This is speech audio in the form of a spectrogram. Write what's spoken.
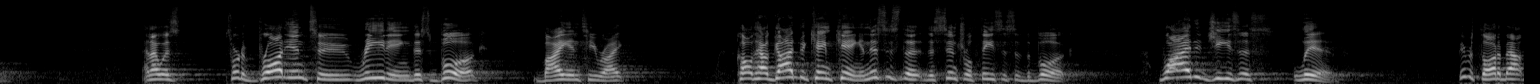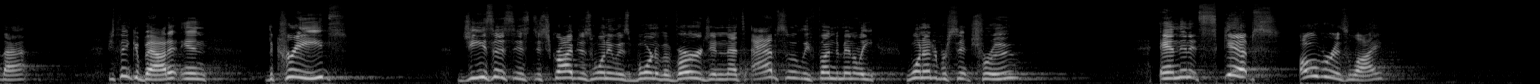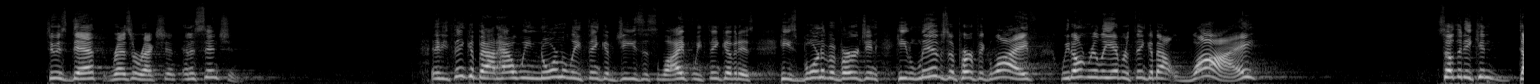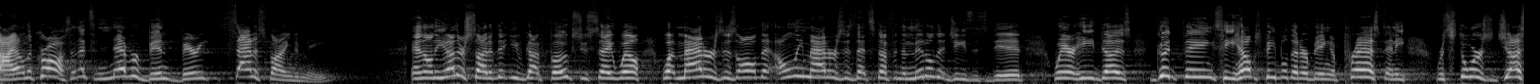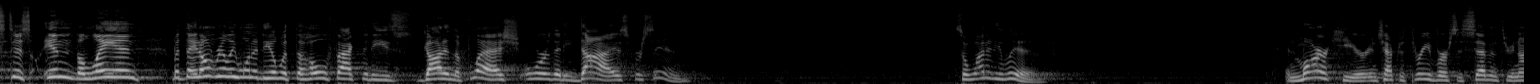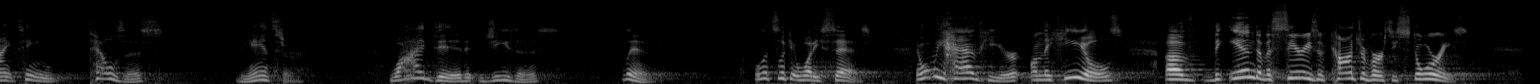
And I was sort of brought into reading this book by N.T. Wright called How God Became King. And this is the, the central thesis of the book. Why did Jesus live? You ever thought about that? If you think about it, in the creeds, Jesus is described as one who is born of a virgin, and that's absolutely fundamentally 100% true. And then it skips over his life to his death, resurrection, and ascension. And if you think about how we normally think of Jesus' life, we think of it as he's born of a virgin, he lives a perfect life. We don't really ever think about why so that he can die on the cross. And that's never been very satisfying to me. And on the other side of it, you've got folks who say, well, what matters is all that only matters is that stuff in the middle that Jesus did, where he does good things, he helps people that are being oppressed, and he restores justice in the land, but they don't really want to deal with the whole fact that he's God in the flesh or that he dies for sin. So, why did he live? And Mark here in chapter 3, verses 7 through 19, tells us the answer. Why did Jesus live? Well, let's look at what he says. And what we have here on the heels of the end of a series of controversy stories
